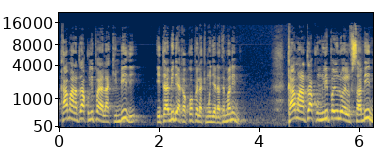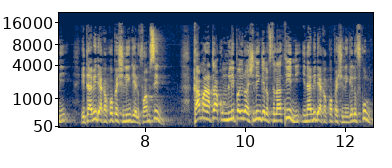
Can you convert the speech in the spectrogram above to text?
kama anataka kulipa ya laki mbili itabidi akakope laki moja na themanini. Kama anataka kumlipa yule elfu sabini itabidi akakope shilingi elfu hamsini. Kama anataka kumlipa yule wa shilingi elfu thelathini inabidi akakope shilingi elfu kumi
